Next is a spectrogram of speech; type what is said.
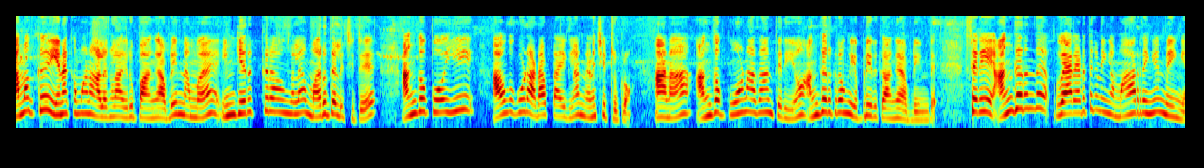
நமக்கு இணக்கமான ஆளுங்களாக இருப்பாங்க அப்படின்னு நம்ம இங்கே இருக்கிறவங்கள மறுதளிச்சுட்டு அங்கே போய் அவங்க கூட அடாப்ட் ஆகிக்கலாம்னு நினச்சிட்ருக்குறோம் ஆனால் அங்கே போனால் தான் தெரியும் அங்கே இருக்கிறவங்க எப்படி இருக்காங்க அப்படின்ட்டு. சரி அங்கேருந்து வேறு இடத்துக்கு நீங்கள் மாறுறீங்கன்னு வைங்க.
